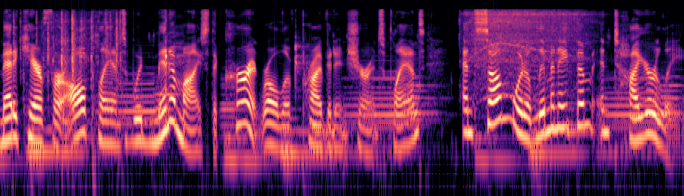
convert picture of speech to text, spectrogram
Medicare for All plans would minimize the current role of private insurance plans, and some would eliminate them entirely.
